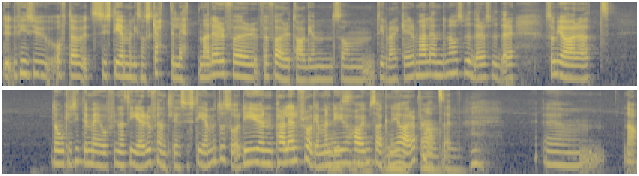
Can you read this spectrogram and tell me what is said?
det, det finns ju ofta ett system med liksom skattelättnader för, för företagen som tillverkar i de här länderna och så vidare. och så vidare Som gör att de kanske inte är med och finansierar det offentliga systemet och så. Det är ju en parallell fråga men det just har ju det. med saken Mm, att göra på något sätt. Ehm, ja,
